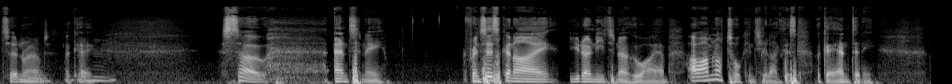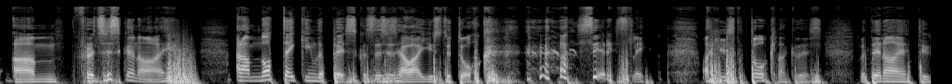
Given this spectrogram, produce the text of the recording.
turn around. Okay. So, Anthony, Francisca and I, you don't need to know who I am. Oh, I'm not talking to you like this. Okay, Anthony. Um, Francisca and I, and I'm not taking the piss because this is how I used to talk. Seriously, I used to talk like this, but then I had to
